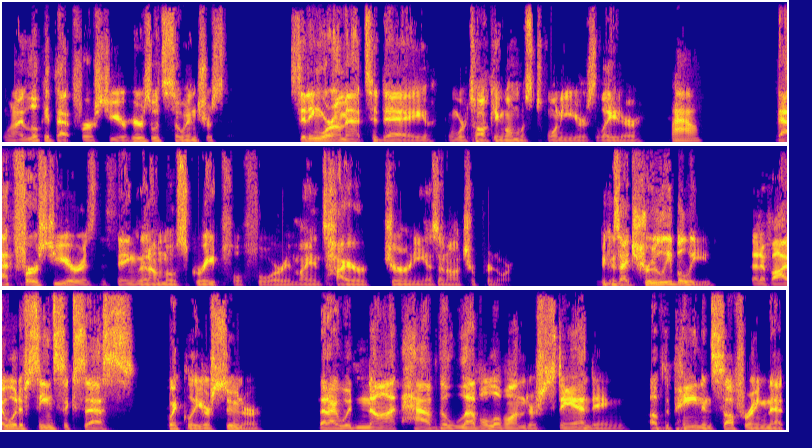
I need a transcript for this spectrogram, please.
when I look at that first year, here's what's so interesting. Sitting where I'm at today, and we're talking almost 20 years later, Wow. That first year is the thing that I'm most grateful for in my entire journey as an entrepreneur. Because I truly believe that if I would have seen success quickly or sooner, that I would not have the level of understanding of the pain and suffering that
